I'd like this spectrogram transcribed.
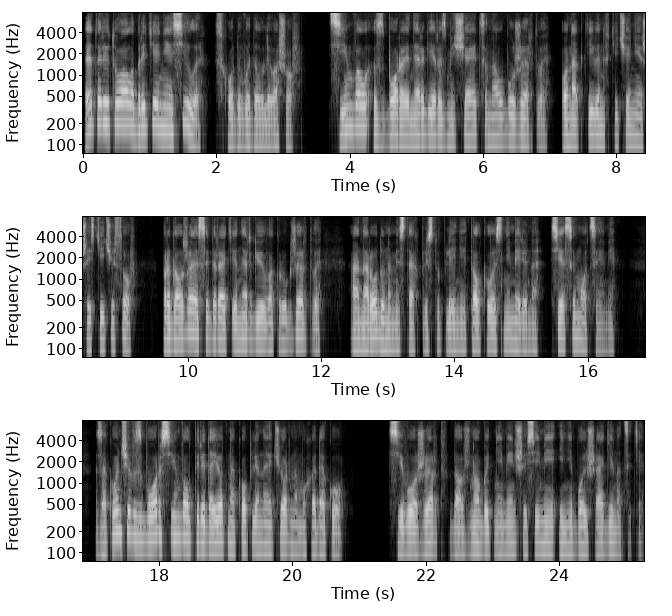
«Это ритуал обретения силы», – сходу выдал Левашов. «Символ сбора энергии размещается на лбу жертвы. Он активен в течение шести часов, продолжая собирать энергию вокруг жертвы – а народу на местах преступлений толклось немерено, все с эмоциями. Закончив сбор, символ передает накопленное черному ходаку. Всего жертв должно быть не меньше семи и не больше одиннадцати.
